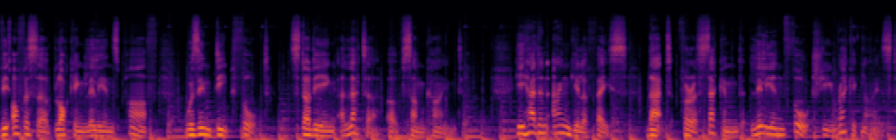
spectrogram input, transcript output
The officer blocking Lillian's path was in deep thought, studying a letter of some kind. He had an angular face that, for a second, Lillian thought she recognized.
